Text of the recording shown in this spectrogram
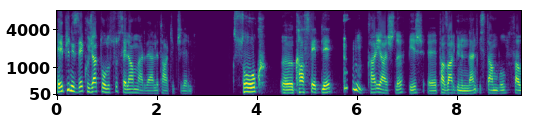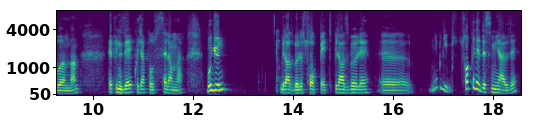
Hepinize kucak dolusu selamlar değerli takipçilerim. Soğuk, e, kasvetli, kar yağışlı bir e, pazar gününden İstanbul sabahından hepinize kucak dolusu selamlar. Bugün biraz böyle sohbet, biraz böyle e, ne bileyim sohbet edesim geldi.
